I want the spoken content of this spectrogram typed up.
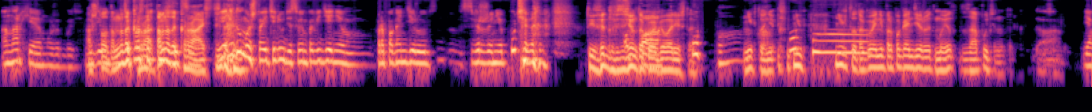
Анархия, может быть. А Где- что, там надо кра- там надо красть, Я да. не думаю, что эти люди своим поведением пропагандируют свержение Путина. Ты зачем Опа. такое говоришь-то? Никто не... Никто такое не пропагандирует. Мы за Путина только. Да. Я,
